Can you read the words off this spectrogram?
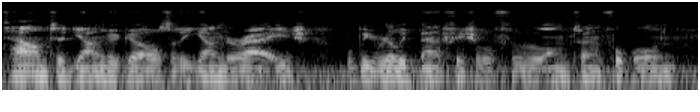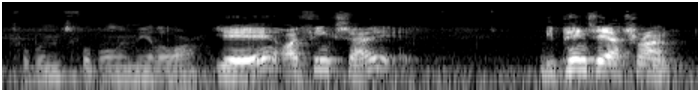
talented younger girls at a younger age, will be really beneficial for the long-term football and for women's football in the Illawarra? Yeah, I think so. Depends how it's run.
